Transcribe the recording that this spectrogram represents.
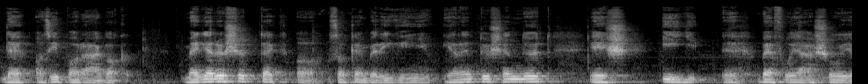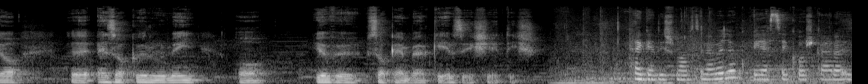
de az iparágak megerősödtek, a szakember igény jelentősen nőtt, és így befolyásolja ez a körülmény a jövő szakember képzését is. Hegedűs Martina vagyok, PSC Koskárai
